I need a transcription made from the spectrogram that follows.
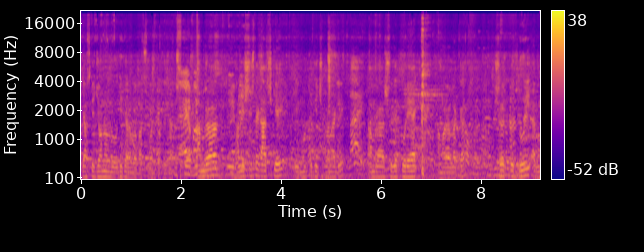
যে আজকে জনগণের অধিকার আমরা বাস্তবায়ন করতে যাচ্ছি। আমরা ধানের শীষ থেকে আজকে এই মুহূর্তে কিছুক্ষণ আগে আমরা শরীয়তপুর এক আমার এলাকা শরীয়তপুর দুই এবং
